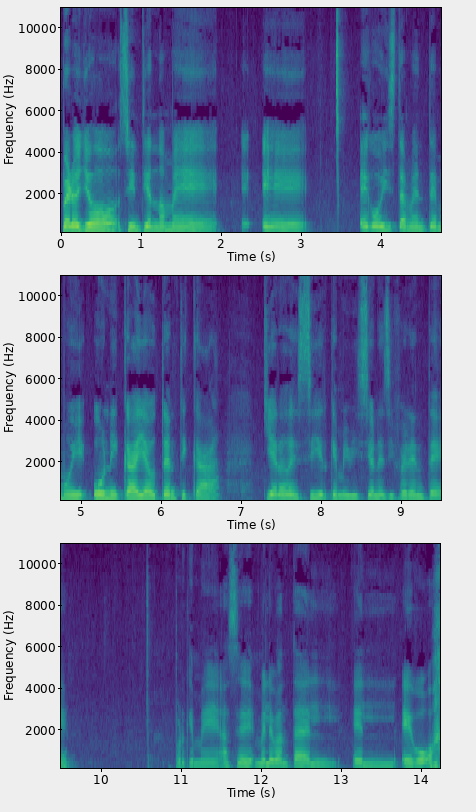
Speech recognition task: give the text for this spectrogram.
pero yo sintiéndome eh, egoístamente muy única y auténtica, quiero decir que mi visión es diferente porque me hace, me levanta el, el ego.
